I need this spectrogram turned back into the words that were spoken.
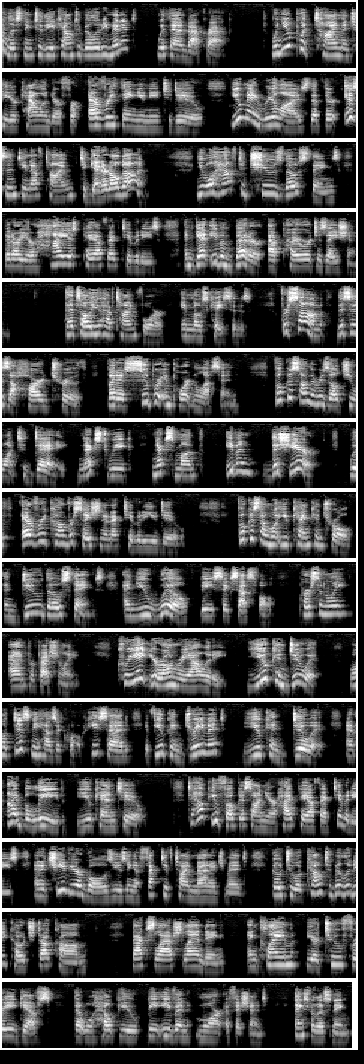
You're listening to the Accountability Minute with Ann Bachrach. When you put time into your calendar for everything you need to do, you may realize that there isn't enough time to get it all done. You will have to choose those things that are your highest payoff activities and get even better at prioritization. That's all you have time for in most cases. For some, this is a hard truth, but a super important lesson. Focus on the results you want today, next week, next month, even this year with every conversation and activity you do. Focus on what you can control and do those things, and you will be successful personally and professionally. Create your own reality. You can do it. Walt Disney has a quote. He said, If you can dream it, you can do it. And I believe you can too. To help you focus on your high payoff activities and achieve your goals using effective time management, go to accountabilitycoach.com backslash landing and claim your two free gifts that will help you be even more efficient. Thanks for listening.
